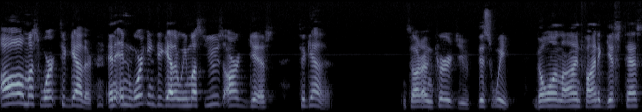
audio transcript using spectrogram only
all must work together. And in working together, we must use our gifts together. And so I encourage you this week, go online, find a gifts test,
